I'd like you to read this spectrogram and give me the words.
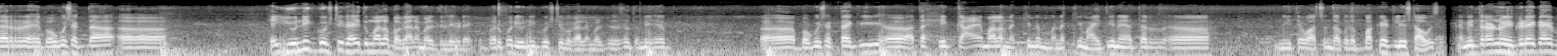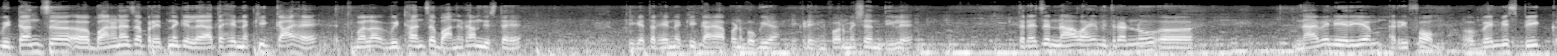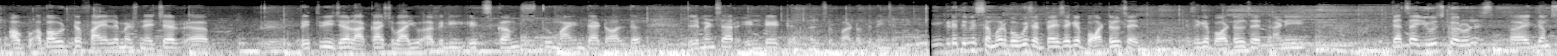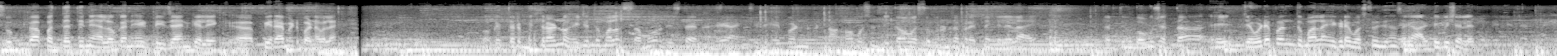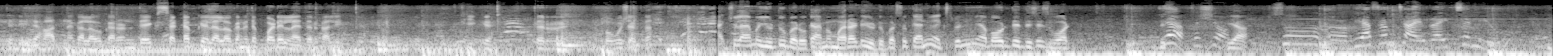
तर हे बघू शकता हे युनिक गोष्टी काही तुम्हाला बघायला मिळतील इकडे. भरपूर युनिक गोष्टी बघायला मिळतील. जसं तुम्ही हे बघू शकता की आता हे काय मला नक्की नक्की माहिती नाही. तर मी ते वाचून दाखवतो. बकेट लिस्ट हाऊस मित्रांनो इकडे काही विटांचं बांधण्याचा प्रयत्न केला आहे आता हे नक्की काय आहे? तुम्हाला विठांचं बांधकाम दिसतं हे. ठीक आहे तर हे नक्की काय आपण बघूया. इकडे इन्फॉर्मेशन दिले तर याचं नाव आहे मित्रांनो नॅवेनेरियम reform when we speak about the five elements nature पृथ्वी जल आकाश वायू अग्नी its comes to mind that all the elements are indeed also part of the nature इकडे तुम्ही समोर बघू शकता हे सगळे बॉटल्स आहेत. हे सगळे बॉटल्स आहेत आणि त्याचा यूज करून एकदम सोप्या पद्धतीने ह्या लोकांनी हे डिझाईन केलं एक पिरामिड बनवलं आहे ओके तर मित्रांनो हे जे तुम्हाला समोर दिसत आहे ना हे ॲक्च्युली हे पण टाकाऊपासून टिकाऊ वस्तू बनवण्याचा प्रयत्न केलेला आहे. तर तुम्ही बघू शकता हे जेवढे पण तुम्हाला इकडे वस्तू दिसतात सगळे आर्टिफिशियल आहेत. ते तिथे हात नका लावू कारण ते एक सेटअप केलं लोकांनी ते पडेल नाही तर खाली. ठीक आहे तर बघू शकता. Actually I am a YouTuber okay I am a Marathi YouTuber so can you explain me about this this is what for sure. Yeah. So uh, we are from Child Rights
